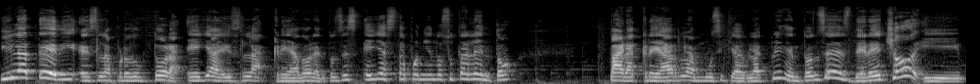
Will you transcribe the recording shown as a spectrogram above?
Y la Teddy es la productora, ella es la creadora. Entonces ella está poniendo su talento para crear la música de Blackpink. Entonces, derecho y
